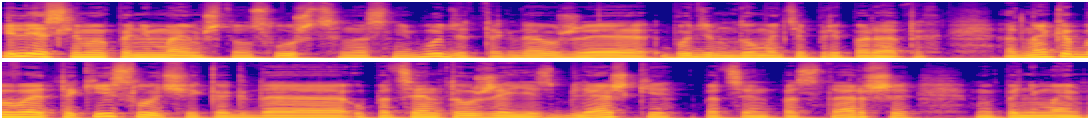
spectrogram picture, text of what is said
Или если мы понимаем, что он слушаться нас не будет, тогда уже будем думать о препаратах. Однако бывают такие случаи, когда у пациента уже есть бляшки, пациент постарше, мы понимаем,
